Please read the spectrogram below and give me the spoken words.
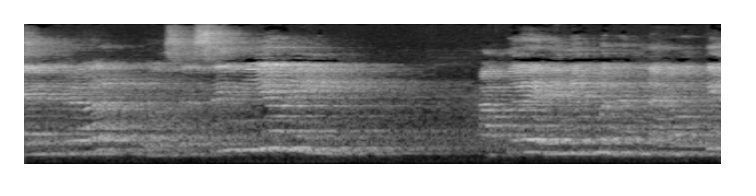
Central processing unit आपको ये रिमेंबर है ओके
